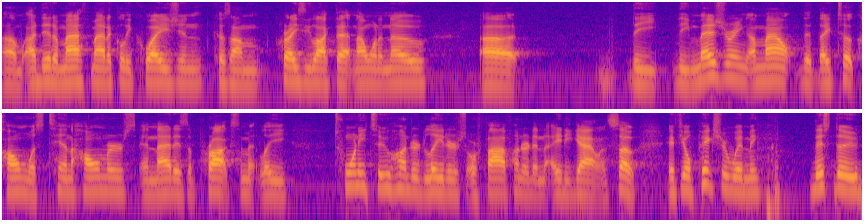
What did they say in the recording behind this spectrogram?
Um, I did a mathematical equation because I'm crazy like that and I want to know uh, the, the measuring amount that they took home was 10 homers, and that is approximately 2,200 liters or 580 gallons. So if you'll picture with me, this dude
